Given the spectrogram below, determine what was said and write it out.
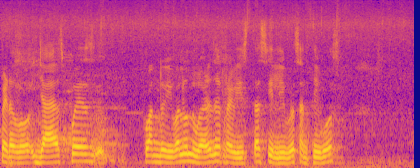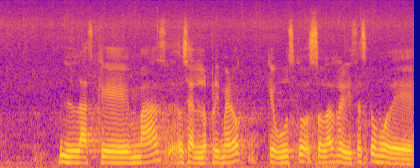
Pero ya después, cuando iba a los lugares de revistas y libros antiguos, las que más, o sea, lo primero que busco son las revistas como de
